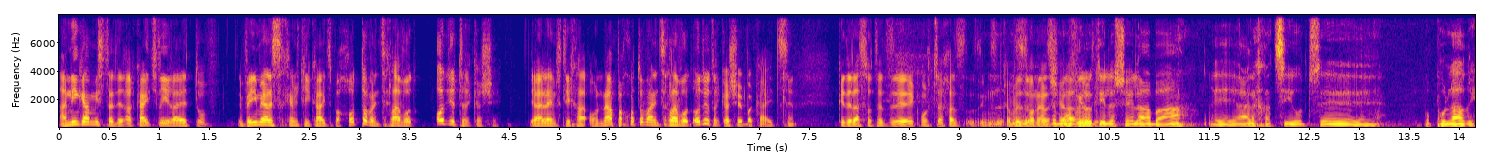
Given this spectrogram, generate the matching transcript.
אני גם מסתדר, הקיץ שלי ייראה טוב. ואם יהיה לשחקנים שלי קיץ פחות טוב, אני צריך לעבוד עוד יותר קשה. היה להם, סליחה, עונה פחות טובה, אני צריך לעבוד עוד יותר קשה בקיץ. כן. כדי לעשות את זה כמו שצריך, אז אני מקווה שזה עונה על זה השאלה מוביל הזאת. אותי לשאלה הבאה. אה, היה לך ציוץ אה, פופולרי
